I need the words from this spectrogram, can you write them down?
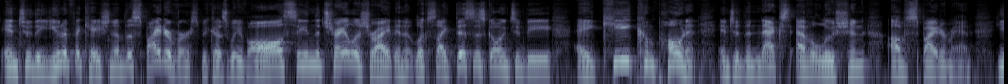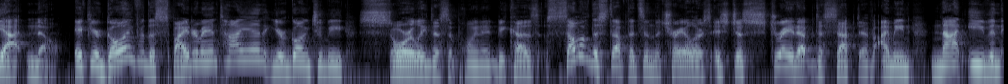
into the unification of the Spider Verse because we've all seen the trailers, right? And it looks like this is going to be a key key component into the next evolution of Spider Man. Yeah, no. If you're going for the Spider Man tie in, you're going to be sorely disappointed because some of the stuff that's in the trailers is just straight up deceptive. I mean, not even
